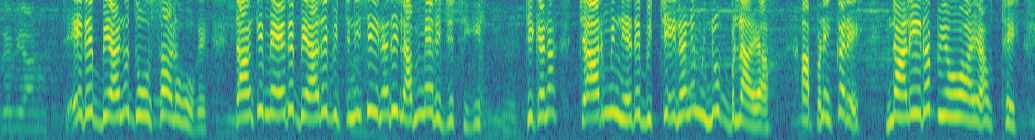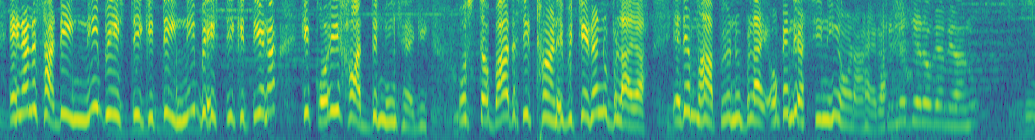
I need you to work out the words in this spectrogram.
ਇਹਦੇ ਵਿਆਹ ਨੂੰ 2 ਸਾਲ ਹੋ ਗਏ। ਤਾਂ ਕਿ ਮੈਂ ਇਹਦੇ ਵਿਆਹ ਦੇ ਵਿੱਚ ਨਹੀਂ ਸੀ ਇਹਨਾਂ ਦੀ ਲਵ ਮੈਰਿਜ ਸੀਗੀ। ਠੀਕ ਹੈ ਨਾ? 4 ਮਹੀਨੇ ਦੇ ਵਿੱਚ ਇਹਨਾਂ ਨੇ ਮੈਨੂੰ ਬੁਲਾਇਆ। ਆਪਣੇ ਘਰੇ। ਨਾਲੇ ਇਹਦਾ ਪਿਓ ਆਇਆ ਉੱਥੇ। ਇਹਨਾਂ ਨੇ ਸਾਡੀ ਇੰਨੀ ਬੇਇੱਜ਼ਤੀ ਕੀਤੀ ਇੰਨੀ ਬੇਇੱਜ਼ਤੀ ਕੀਤੀ ਹੈ ਨਾ ਕਿ ਕੋਈ ਹੱਦ ਨਹੀਂ ਹੈਗੀ। ਉਸ ਤੋਂ ਬਾਅਦ ਅਸੀਂ ਥਾਣੇ ਵਿੱਚ ਇਹਨਾਂ ਨੂੰ ਬੁਲਾਇਆ। ਇਹਦੇ ਮਾਪਿਓ ਨੂੰ ਬੁਲਾਇਆ ਉਹ ਕਹਿੰਦੇ ਅਸੀਂ ਨਹੀਂ ਆਉਣਾ ਹੈਗਾ। ਕਿੰਨੇ ਚਿਰ ਹੋ ਗਿਆ ਵਿਆਹ ਨੂੰ?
